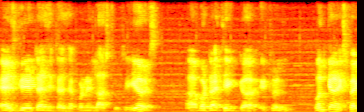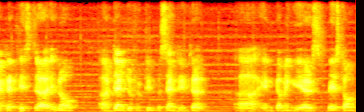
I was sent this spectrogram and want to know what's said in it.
as great as it has happened in the last two three years, uh, but I think uh, it will. One can expect at least uh, you know uh, 10 to 15 percent return uh, in coming years based on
